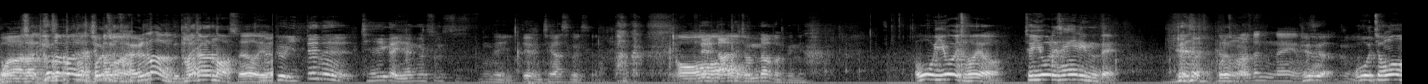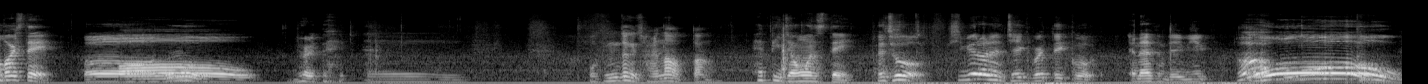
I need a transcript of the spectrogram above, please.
와, 나 펴자마자 이거 지금 잘 나왔는데? 다잘 나왔어요 그 이때는 제이가 이 안경 쓰고 있었는데 이때는 제가 쓰고 있어요. 어. 근데 나한테 줬나 봐 그냥. 오 2월 저요 저 2월에 생일이 있는데 그래서 그런 잘거 됐네. 그래서 오 정원 birthday 어. 오 birthday. 음. 어, 굉장히 잘 나왔다. happy 정원's day 근데 저 11월에는 제이크 birthday 있고 NIF인데 위. 오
